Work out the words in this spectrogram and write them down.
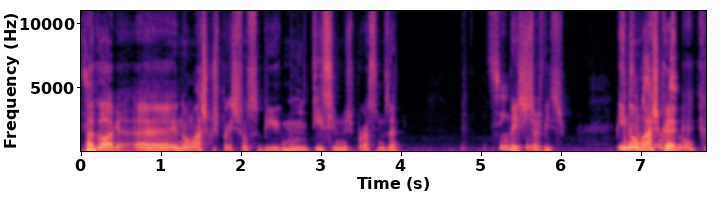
Sim. Agora, uh, eu não acho que os preços vão subir muitíssimo nos próximos anos sim, para estes sim. serviços. E não acho que, que,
